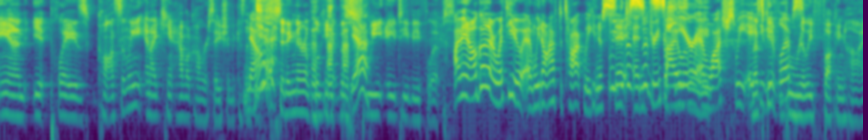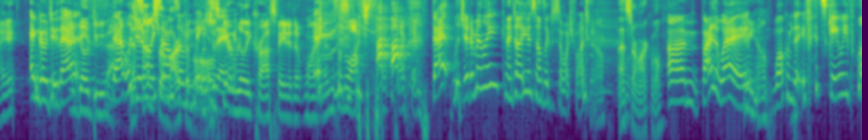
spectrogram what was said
and it plays constantly, and I can't have a conversation because I'm No? just sitting there looking at the Yeah. sweet ATV flips. I mean, I'll go there with you, and we don't have to talk. We can just We sit can just and sit drink a beer silently. and watch sweet ATV Let's get flips really fucking high. And go do that. and go do that. That That legitimately sounds sounds, remarkable. amazing. Let's just get really crossfaded at Wyman's and watch the fucking. that legitimately, can I tell you, sounds like so much fun. You know. That's remarkable. Um, by the way, Anyhow. welcome to If It's Gay We Play.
